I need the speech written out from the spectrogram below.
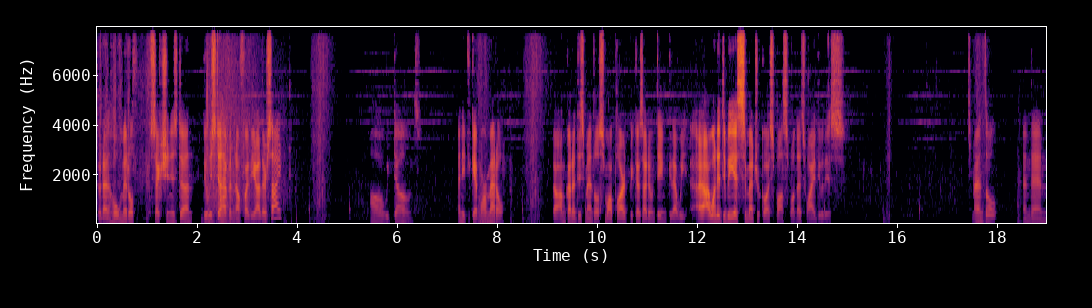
So that whole middle section is done. Do we still have enough for the other side? Oh, we don't. I need to get more metal. So I'm gonna dismantle a small part because I don't think that we... I, I want it to be as symmetrical as possible. That's why I do this. Dismantle. And then...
